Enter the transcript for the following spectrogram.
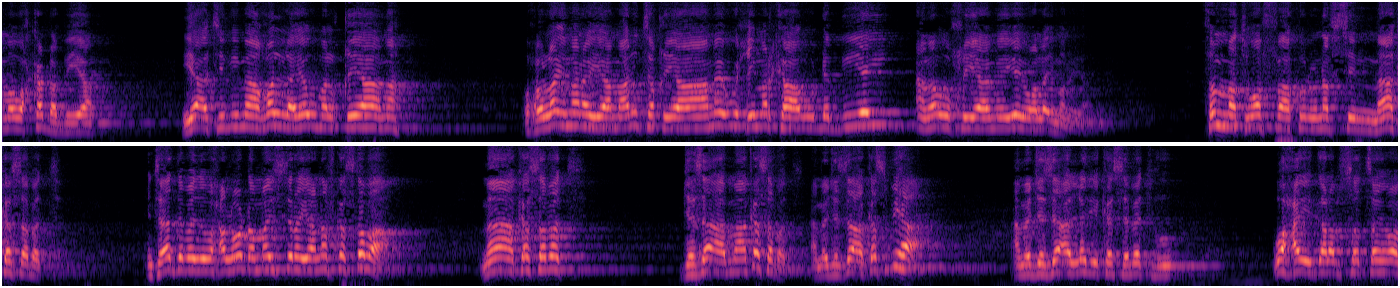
ama wax ka dhabbiya ya'ti bima galla yowma alqiyaama wuxuu la imanayaa maalinta qiyaame wixii markaa uu dhabbiyey ama uu khiyaameeyey waa la imanaya uma tuwafaa kullu nafsin maa kasabat intaa dabadeed waxaa loo dhammaystirayaa naf kastaba. Maa kasabat jazaa maa kasabat ama jazaa kasbiha ama jazaa aladii kasabathu. Waxay galabsatay oo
